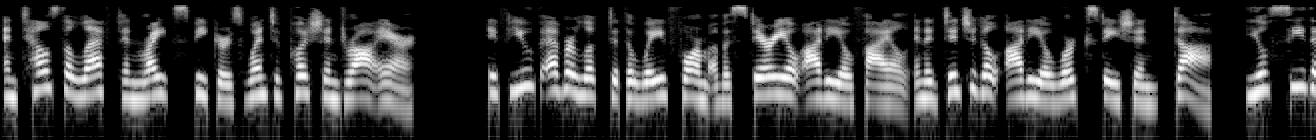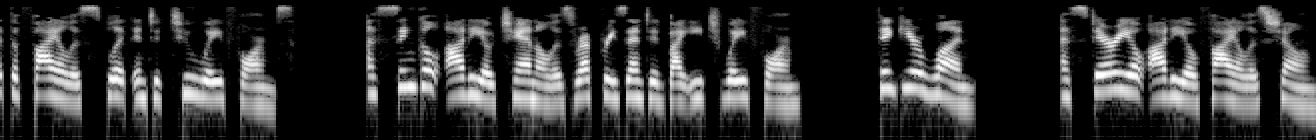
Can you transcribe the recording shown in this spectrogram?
and tells the left and right speakers when to push and draw air. If you've ever looked at the waveform of a stereo audio file in a digital audio workstation, DAW, you'll see that the file is split into two waveforms. A single audio channel is represented by each waveform. Figure 1. A stereo audio file is shown.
